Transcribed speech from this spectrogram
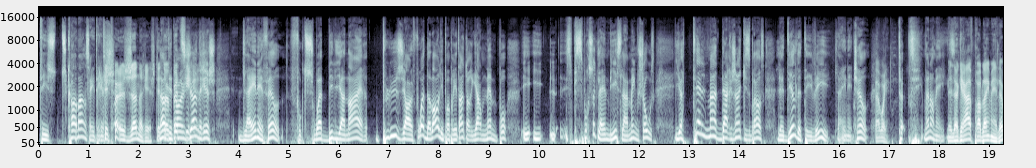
tu commences à être riche. T'es un jeune riche. T'es Non, un t'es un jeune riche. De la NFL, faut que tu sois billionnaire plusieurs fois. D'abord, les propriétaires te regardent même pas. Et, et- c'est pour ça que la NBA, c'est la même chose. Il y a tellement d'argent qui se brasse. Le deal de TV de la NHL, Ben oui. mais non, mais. Mais le grave problème est là.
